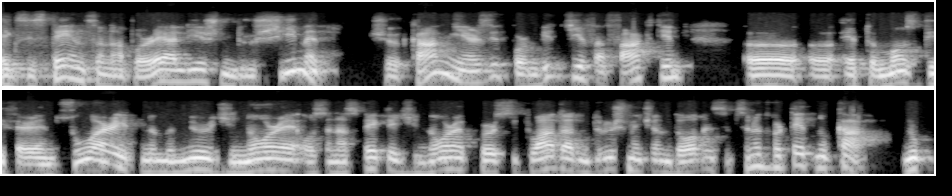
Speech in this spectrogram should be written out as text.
ekzistencën apo realisht ndryshimet që kanë njerëzit, por mbi të gjitha faktin e të mos diferencuarit në mënyrë gjinore ose në aspekte gjinore për situata të ndryshme që ndodhen, sepse në të vërtetë nuk ka, nuk,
